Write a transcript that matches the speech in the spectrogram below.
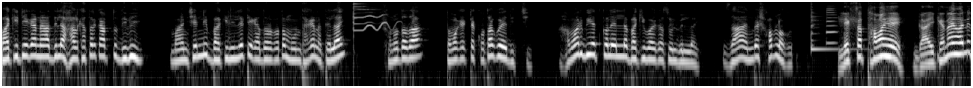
বাকি টেকা না দিলে হালখাতার কার্ড তো দিবি। মানুষের নি বাকি নিলে টেকা দেওয়ার কথা মন থাকে না তেলাই। শোনো দাদা তোমাকে একটা কথা কয়ে দিচ্ছি। আমার বিয়েত কলে এলে বাকি বয় বয়কা চলবিল্লাই যা আনবে সব লগত। লেকচার থামা হে গাই কেনাই হয়নি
